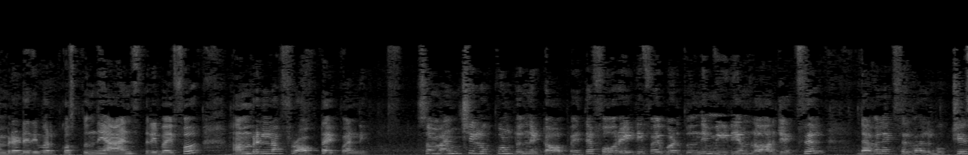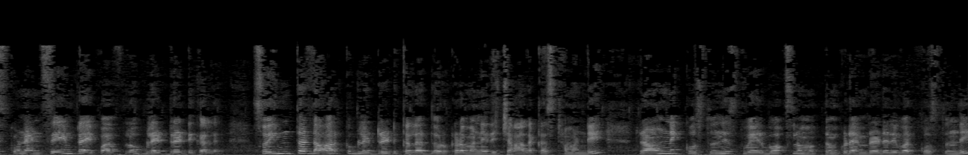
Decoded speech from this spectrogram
ఎంబ్రాయిడరీ వర్క్ వస్తుంది. Hands three by four. Umbrella frock type అండి. సో మంచి లుక్ ఉంటుంది టాప్ అయితే ఫోర్ ఎయిటీ ఫైవ్ పడుతుంది medium large XL. Double XL వాళ్ళు బుక్ చేసుకోండి అండ్ సేమ్ టైప్ ఆఫ్లో బ్లడ్ రెడ్ కలర్. సో ఇంత డార్క్ బ్లడ్ రెడ్ కలర్ దొరకడం అనేది చాలా కష్టం అండి. రౌండ్ నెక్ వస్తుంది స్క్వేర్ బాక్స్లో మొత్తం కూడా ఎంబ్రాయిడరీ వర్క్ వస్తుంది.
